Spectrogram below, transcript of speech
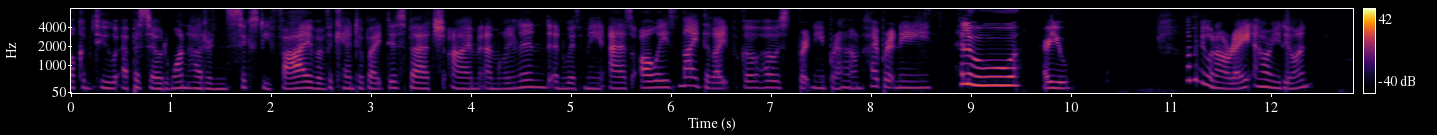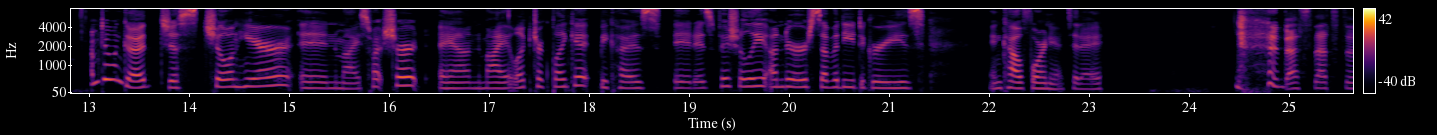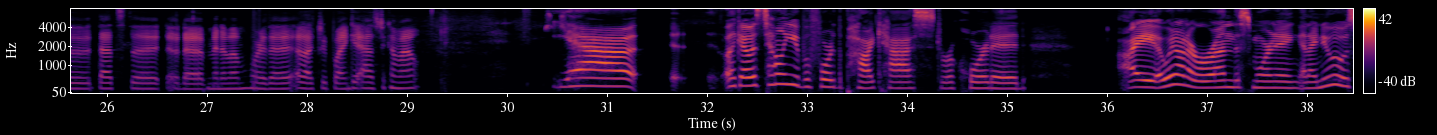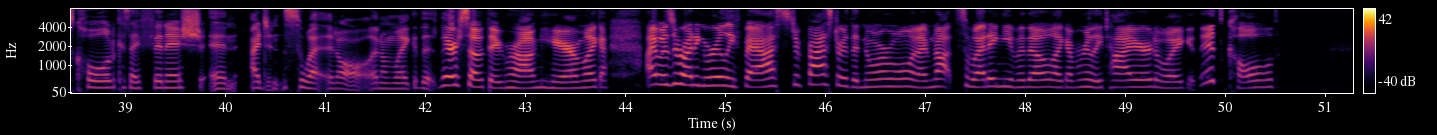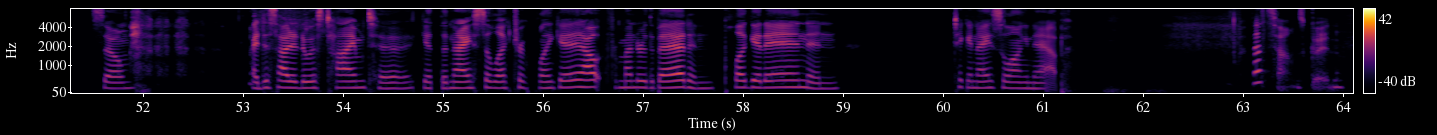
Welcome to episode 165 of the Canto Bight Dispatch. I'm Emily Lind, and with me, as always, my delightful co host, Brittany Brown. Hi, Brittany. Hello. How are you? I'm doing all right. How are you doing? I'm doing good. Just chilling here in my sweatshirt and my electric blanket because it is officially under 70 degrees in California today. that's that's the that's the the minimum where the electric blanket has to come out. Yeah, eh, like I was telling you before the podcast recorded, I, I went on a run this morning and I knew it was cold because I finished and I didn't sweat at all. And I'm like, there's something wrong here. I'm like, I was running really fast, faster than normal, and I'm not sweating even though like I'm really tired. I'm like, it's cold. So I decided it was time to get the nice electric blanket out from under the bed and plug it in and take a nice long nap. That sounds good.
